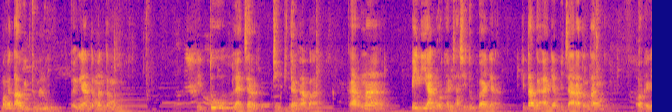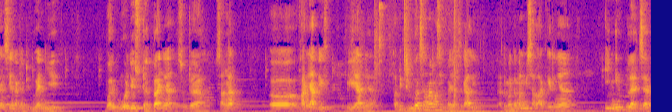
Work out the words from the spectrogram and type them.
mengetahui dulu keinginan teman-teman. Itu belajar di bidang apa? Karena pilihan organisasi itu banyak. Kita nggak hanya bicara tentang organisasi yang ada di UNY walaupun UNY sudah banyak sudah sangat eh, variatif pilihannya tapi di luar sana masih banyak sekali. Nah teman-teman misal akhirnya ingin belajar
